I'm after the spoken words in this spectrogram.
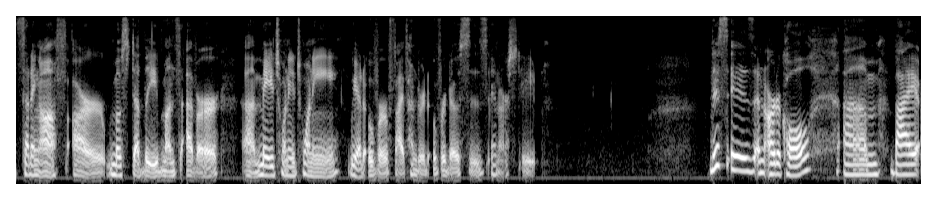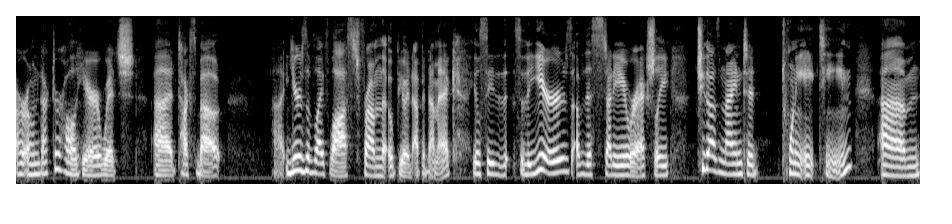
setting off our most deadly months ever uh, May 2020, we had over 500 overdoses in our state. This is an article um, by our own Dr. Hall here, which uh, talks about uh, years of life lost from the opioid epidemic. You'll see, th- so the years of this study were actually 2009 to 2018, um,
